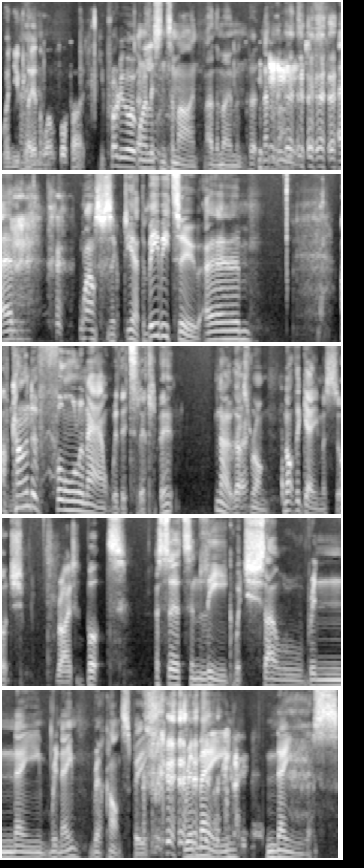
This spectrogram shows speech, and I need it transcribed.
when you play in the Uh, 145. You probably won't want to listen to mine at the moment, but never mind. um, what else was it? Yeah, the BB2. Um, I've kind of fallen out with it a little bit. No, that's wrong. Not the game as such, Right. but a certain league which shall rename, rename. I can't speak. Remain nameless.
